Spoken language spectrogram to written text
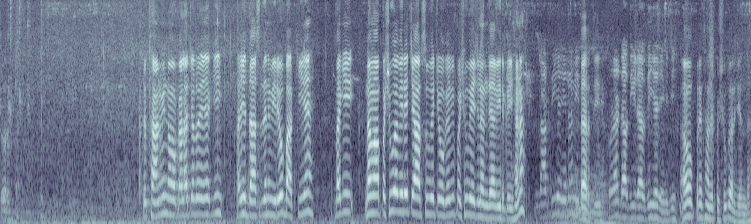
ਤੋਰ। ਤੇ ਥਾਨ ਵੀ ਨੌਕ ਵਾਲਾ ਚਲੋ ਇਹ ਹੈ ਕਿ ਹਜੇ 10 ਦਿਨ ਵੀਰੇ ਉਹ ਬਾਕੀ ਨੇ। ਬਾਕੀ ਨਵਾਂ ਪਸ਼ੂ ਆ ਵੀਰੇ 400 ਵਿੱਚ ਹੋ ਗਏ ਵੀ ਪਸ਼ੂ ਵੇਚ ਲੈਂਦੇ ਆ ਵੀਰ ਕਈ ਹਨਾ? ਡਰਦੀ ਹੈ ਜੇ ਨਾ ਵੀਰ ਡਰਦੀ। ਥੋੜਾ ਡਰਦੀ ਡਰਦੀ ਹੈ ਜੇ ਵੀਰ ਜੀ। ਆ ਉੱਪਰੇ ਥਾਂ ਦੇ ਪਸ਼ੂ ਕਰ ਜਾਂਦਾ।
